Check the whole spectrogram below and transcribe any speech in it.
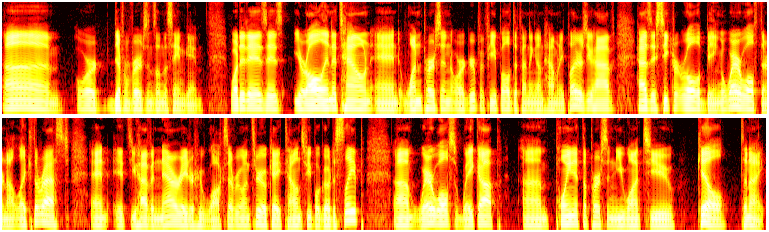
Um, or different versions on the same game. What it is is you're all in a town, and one person or a group of people, depending on how many players you have, has a secret role of being a werewolf. They're not like the rest, and it's you have a narrator who walks everyone through. Okay, townspeople go to sleep, um, werewolves wake up, um, point at the person you want to kill tonight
